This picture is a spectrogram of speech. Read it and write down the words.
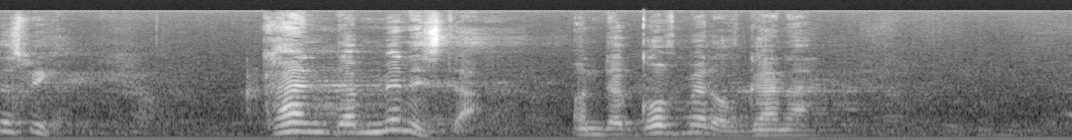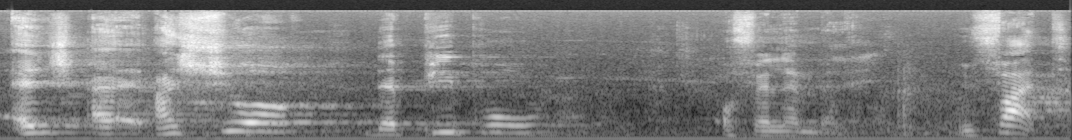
Mr. Speaker, can the minister on the government of Ghana assure the people of Ellembelle, in fact,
